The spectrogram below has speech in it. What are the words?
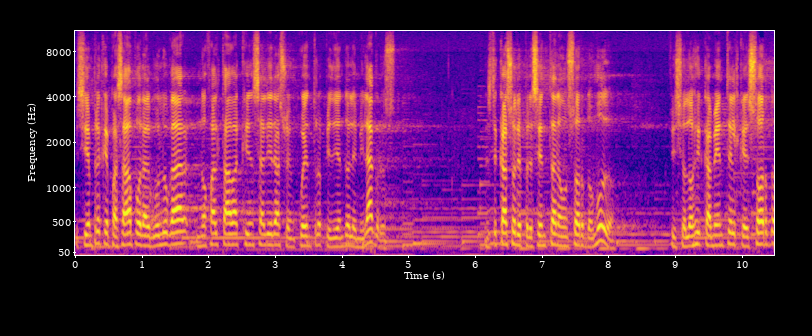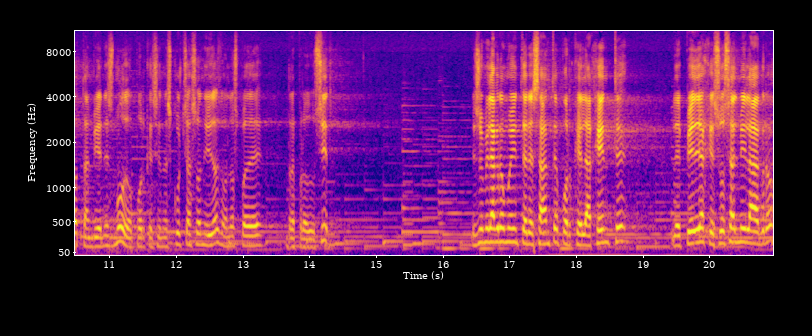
Y siempre que pasaba por algún lugar, no faltaba quien saliera a su encuentro pidiéndole milagros. En este caso le presentan a un sordo mudo. Fisiológicamente el que es sordo también es mudo, porque si no escucha sonidos no los puede reproducir. Es un milagro muy interesante porque la gente le pide a Jesús el milagro,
